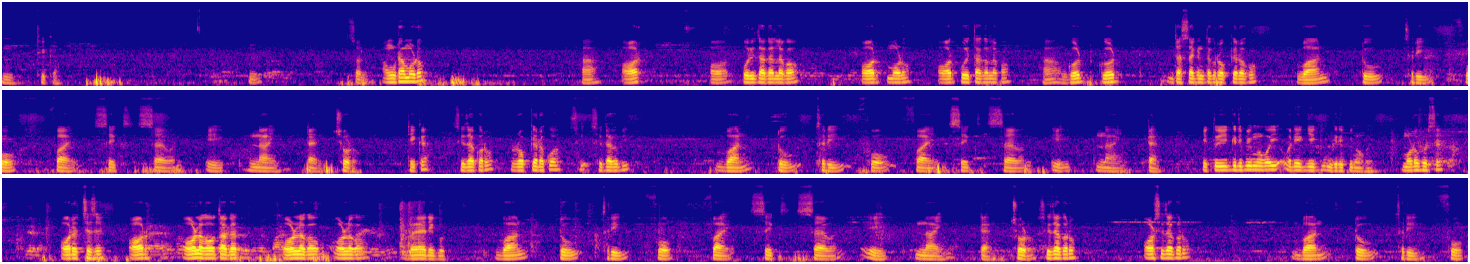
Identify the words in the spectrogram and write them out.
हम्म, ठीक है। हम्म, चलो अंगूठा मोड़ो। हाँ और और पूरी ताकत लगाओ। और मोड़ो और पूरी ताकत लगाओ। हाँ गुड गुड। दस सेकंड तक रोक के रखो। One two three four five six seven eight nine ten छोड़ो। ठीक है? सीधा करो रोक के रखो। सीधा कभी। One two three four five six seven eight nine ten एक तो ये ग्रिपिंग हो गई और एक ये ग्रिपिंग हो गई। मोड़ो फिर से। और अच्छे से। और और लगाओ ताकत। और लगाओ और लगाओ। Very good one two three four five six seven eight nine ten छोड़ो। सीधा करो। और सीधा करो। One two three four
